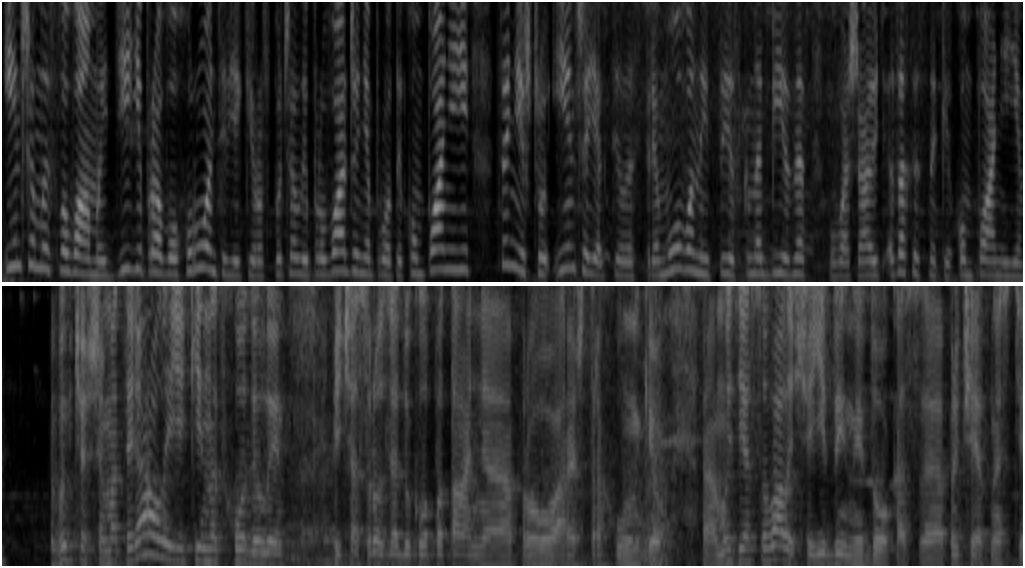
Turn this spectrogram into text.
Іншими словами, дії правоохоронців, які розпочали провадження проти компанії, це ніщо інше, як цілеспрямований тиск на бізнес, вважають захисники компанії. Вивчивши матеріали, які надходили під час розгляду клопотання про арешт рахунків, е, ми з'ясували, що єдиний доказ е, причетності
